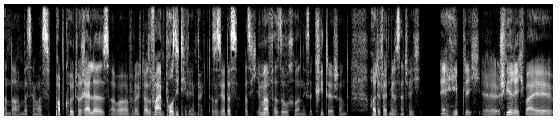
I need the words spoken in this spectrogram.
und auch ein bisschen was Popkulturelles, aber vielleicht, also vor allem positive Impact. Das ist ja das, was ich immer versuche und nicht so kritisch. Und heute fällt mir das natürlich erheblich äh, schwierig, weil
